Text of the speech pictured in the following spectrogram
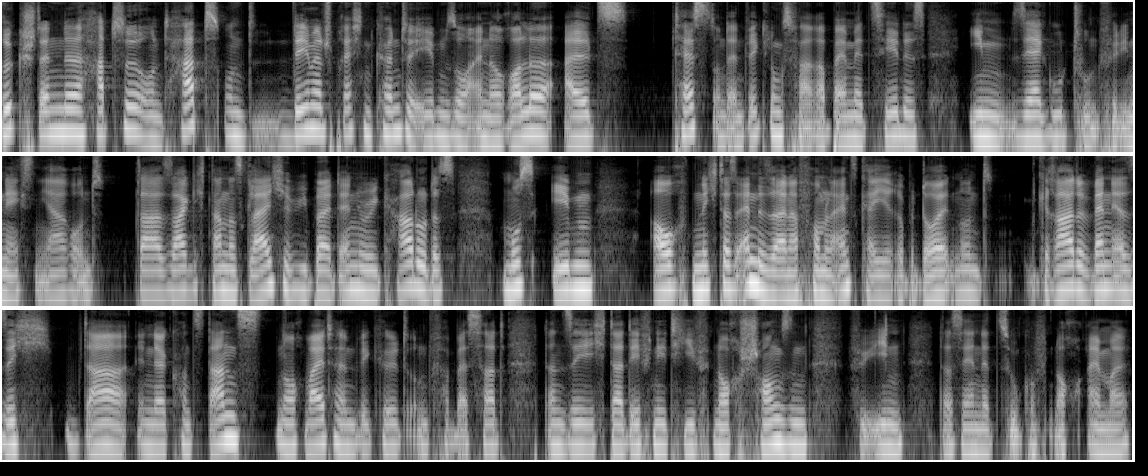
Rückstände hatte und hat und dementsprechend könnte eben so eine Rolle als Test- und Entwicklungsfahrer bei Mercedes ihm sehr gut tun für die nächsten Jahre. Und da sage ich dann das Gleiche wie bei Daniel Ricciardo. Das muss eben auch nicht das Ende seiner Formel 1 Karriere bedeuten. Und gerade wenn er sich da in der Konstanz noch weiterentwickelt und verbessert, dann sehe ich da definitiv noch Chancen für ihn, dass er in der Zukunft noch einmal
